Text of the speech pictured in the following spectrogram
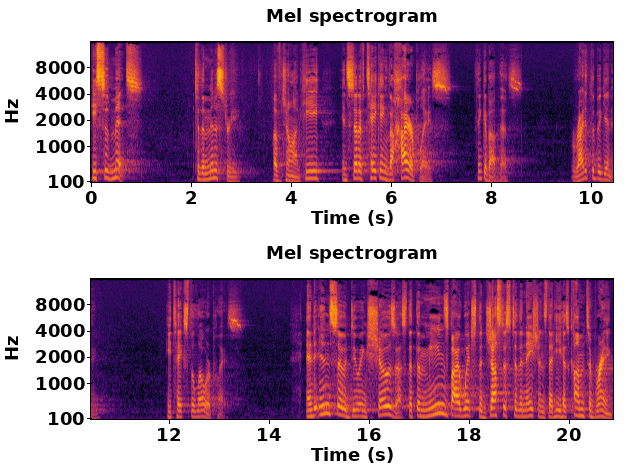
He submits to the ministry of John. He, instead of taking the higher place, think about this, right at the beginning, he takes the lower place. And in so doing, shows us that the means by which the justice to the nations that he has come to bring,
